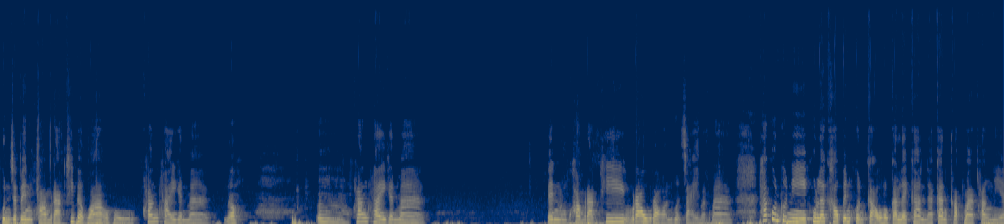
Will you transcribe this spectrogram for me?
คุณจะเป็นความรักที่แบบว่า โอ้โห คลั่งไคล้กันมากเนาะเออคลั่งไคล้กันมาก เป็นความรักที่เร่าร้อนหัวใจมากๆ ถ้าคุณคนนี้คุณและเขาเป็นคนเก่าของกันและกันนะ การกลับมาครั้งนี้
